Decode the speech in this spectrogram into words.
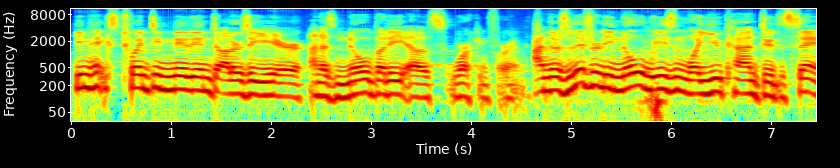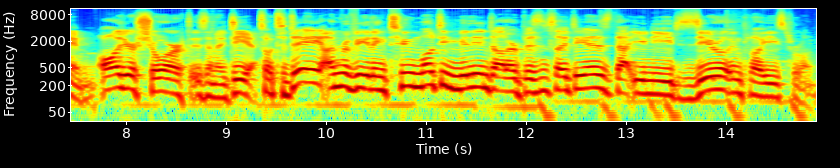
he makes $20 million a year and has nobody else working for him. And there's literally no reason why you can't do the same. All you're short is an idea. So today I'm revealing two multi-million dollar business ideas that you need zero employees to run.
